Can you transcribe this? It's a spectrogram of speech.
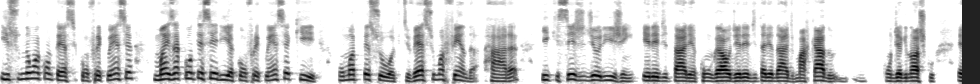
isso não acontece com frequência, mas aconteceria com frequência que uma pessoa que tivesse uma fenda rara e que seja de origem hereditária, com um grau de hereditariedade marcado, com diagnóstico é,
